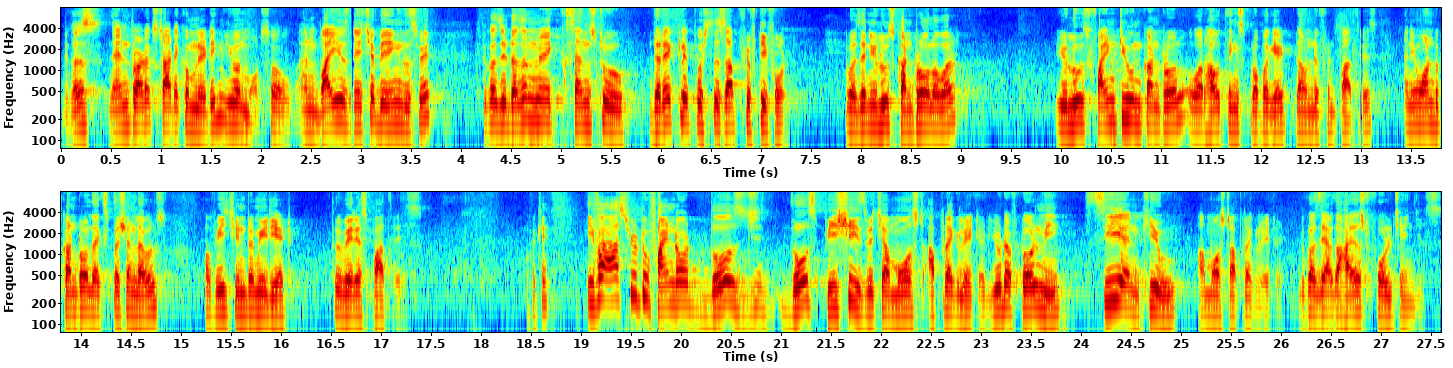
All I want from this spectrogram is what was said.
because the end products start accumulating even more. So, and why is nature behaving this way? Because it does not make sense to directly push this up 50 fold, because then you lose control over, you lose fine tune control over how things propagate down different pathways and you want to control the expression levels of each intermediate through various pathways. Okay. If I asked you to find out those, those species which are most upregulated, you would have told me C and Q are most upregulated, because they have the highest fold changes.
